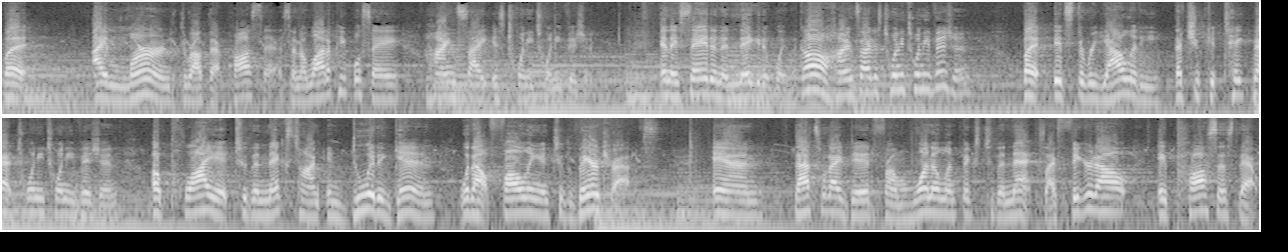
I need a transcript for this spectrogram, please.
But I learned throughout that process. And a lot of people say hindsight is 2020 vision. And they say it in a negative way, like, oh, hindsight is 2020 vision. But it's the reality that you could take that 2020 vision, apply it to the next time, and do it again without falling into the bear traps. And that's what I did from one Olympics to the next. I figured out a process that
